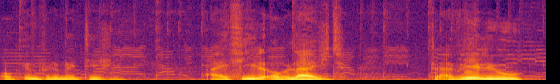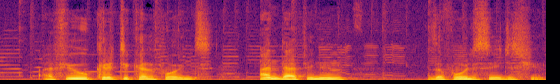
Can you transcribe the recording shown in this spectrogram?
of implementation, I feel obliged to avail you a few critical points underpinning the policy decision.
